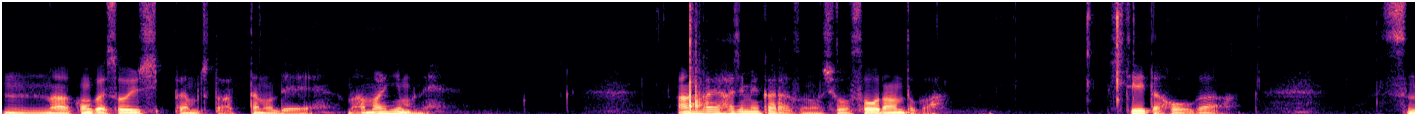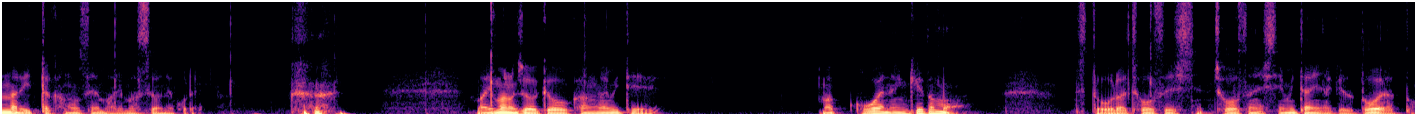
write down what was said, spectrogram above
うんまあ今回そういう失敗もちょっとあったので、まあ、あまりにもね案外初めからその相談とかしていた方がすんなりいった可能性もありますよねこれ。まあ今の状況を鑑みてまあこうやねんけどもちょっと俺は挑戦し挑戦してみたいんだけどどうやと？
